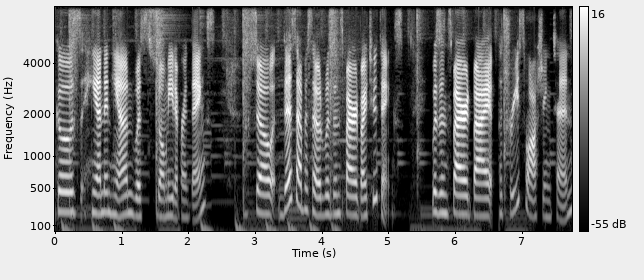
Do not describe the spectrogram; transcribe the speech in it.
goes hand in hand with so many different things. So this episode was inspired by two things. It was inspired by Patrice Washington,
